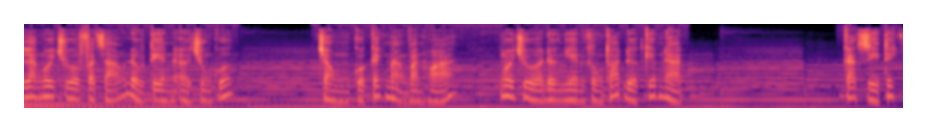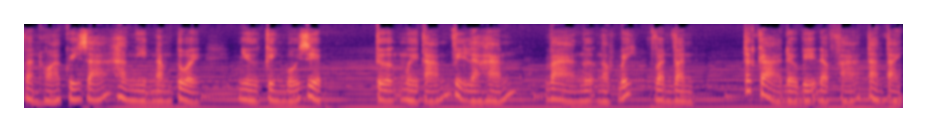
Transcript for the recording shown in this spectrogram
là ngôi chùa Phật giáo đầu tiên ở Trung Quốc. Trong cuộc cách mạng văn hóa, ngôi chùa đương nhiên không thoát được kiếp nạn. Các di tích văn hóa quý giá hàng nghìn năm tuổi như Kinh Bối Diệp, tượng 18 vị La Hán và ngựa ngọc bích vân vân, tất cả đều bị đập phá tan tành.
